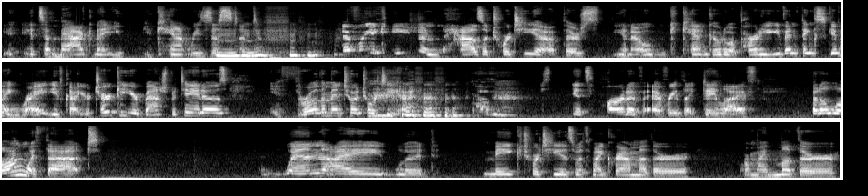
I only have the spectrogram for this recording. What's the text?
It's a magnet. You you can't resist it every occasion has a tortilla. There's, you know, you can't go to a party, even Thanksgiving, right? You've got your turkey, your mashed potatoes, you throw them into a tortilla. um, it's part of everyday life. But along with that, when I would make tortillas with my grandmother or my mother,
